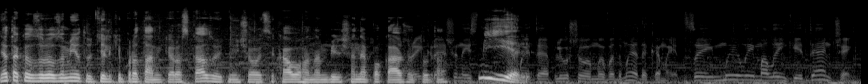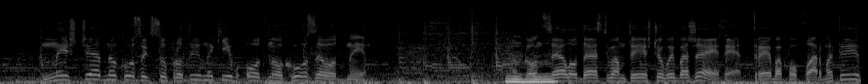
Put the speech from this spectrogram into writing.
Я так зрозумів, тут тільки про танки розказують, нічого цікавого нам більше не покажуть тут. Мієль. та плюшовими ведмедиками, цей милий маленький танчик нещадно косить супротивників одного за одним. Гонсало дасть вам те, що ви бажаєте. Треба пофармити.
